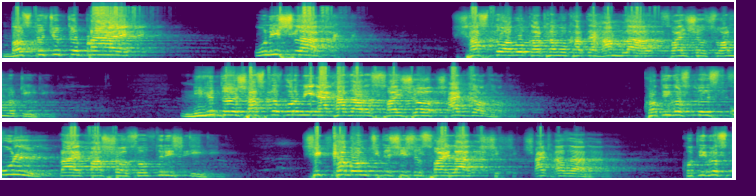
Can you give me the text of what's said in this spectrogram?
বস্তুচ্যুত প্রায় উনিশ লাখ স্বাস্থ্য অবকাঠামো খাতে হামলা ছয়শো চুয়ান্নটি। নিহত স্বাস্থ্যকর্মী এক হাজার ছয়শো ষাট জন। ক্ষতিগ্রস্ত স্কুল প্রায় পাঁচশো চৌত্রিশটি। শিক্ষা বঞ্চিত শিশু ছয় লাখ ষাট হাজার। ক্ষতিগ্রস্ত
